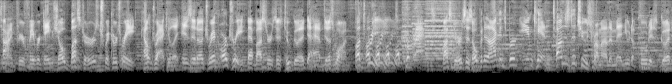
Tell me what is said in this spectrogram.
Time for your favorite game show, Buster's Trick or Treat. Count Dracula. Is it a trick or treat that Buster's is too good to have just one? A treat. Correct. Buster's is open in Ogdensburg and Canton. Tons to choose from on the menu. The food is good.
